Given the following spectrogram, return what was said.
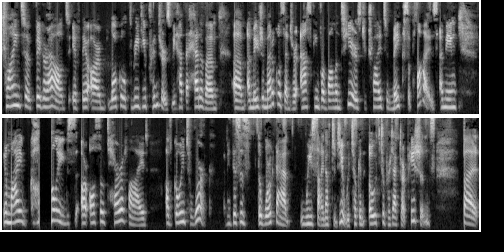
trying to figure out if there are local 3D printers. We had the head of a, um, a major medical center asking for volunteers to try to make supplies. I mean, you know, my colleagues are also terrified of going to work I mean, this is the work that we signed up to do. We took an oath to protect our patients, but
